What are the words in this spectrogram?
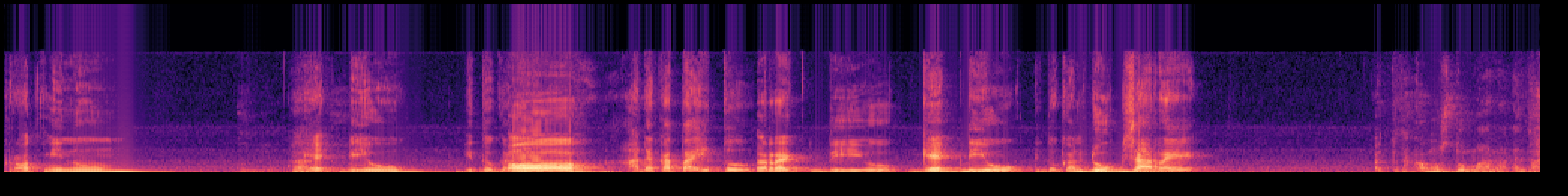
Rot minum. Gek diuk gitu kan. Oh, Ada kata itu. rek diuk. Gek diuk gitu kan. Dug sare. Kita kamus di mana anjing?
